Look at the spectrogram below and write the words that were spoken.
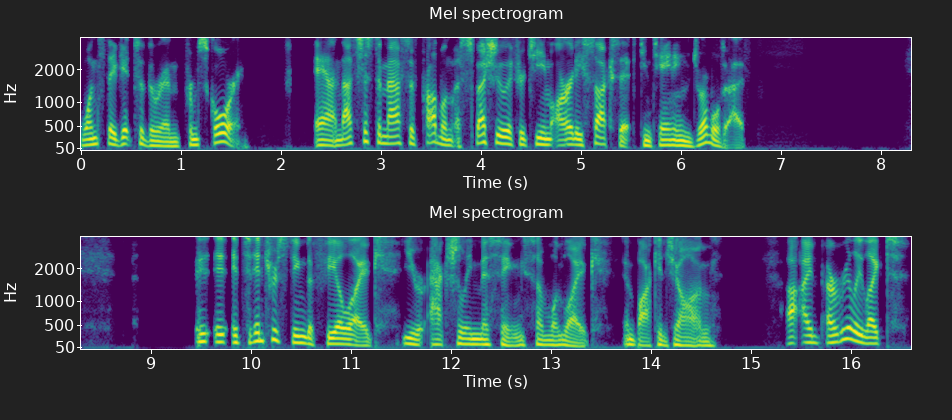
once they get to the rim from scoring. And that's just a massive problem, especially if your team already sucks at containing the dribble drive. It, it's interesting to feel like you're actually missing someone like Mbacke Diong. I, I really liked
